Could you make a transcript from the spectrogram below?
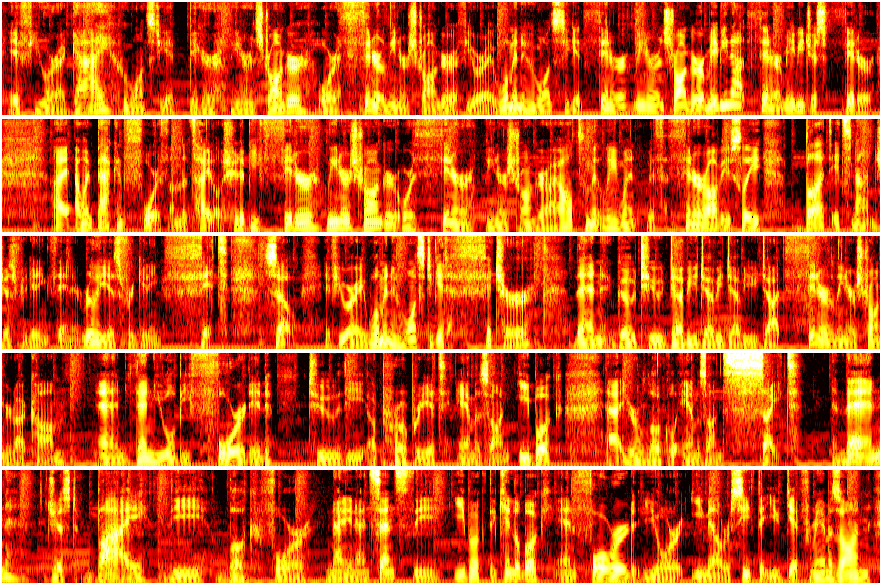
If you are a guy who wants to get bigger, leaner, and stronger, or thinner, leaner, stronger, if you are a woman who wants to get thinner, leaner, and stronger, or maybe not thinner, maybe just fitter, I, I went back and forth on the title. Should it be fitter, leaner, stronger, or thinner, leaner, stronger? I ultimately went with thinner, obviously, but it's not just for getting thin, it really is for getting fit. So, if you are a woman who wants to get fitter, then go to www.thinnerleanerstronger.com and then you will be forwarded to the appropriate Amazon ebook at your local Amazon site and then just buy the book for 99 cents, the ebook, the Kindle book, and forward your email receipt that you get from Amazon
